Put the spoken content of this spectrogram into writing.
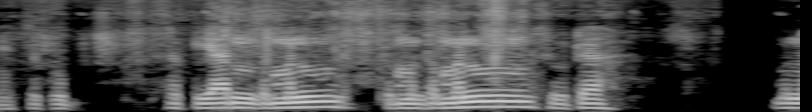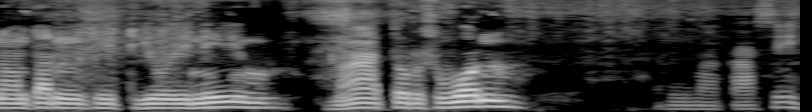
Ya cukup sekian temen, teman-teman sudah menonton video ini. Matur suwun. Terima kasih.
